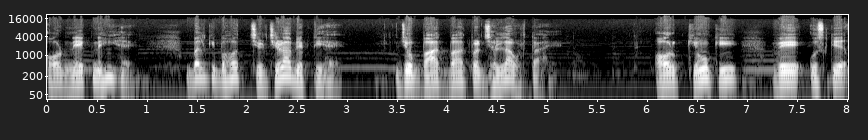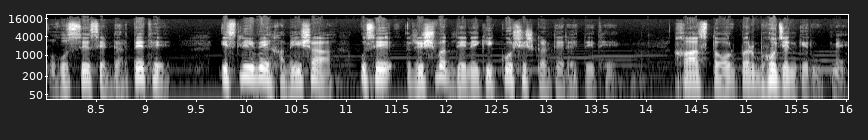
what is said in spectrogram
और नेक नहीं है, बल्कि बहुत चिड़चिड़ा व्यक्ति है, जो बात बात पर झल्ला उठता है। और क्योंकि वे उसके गुस्से से डरते थे, इसलिए वे हमेशा उसे रिश्वत देने की कोशिश करते रहते थे खास तौर पर भोजन के रूप में।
